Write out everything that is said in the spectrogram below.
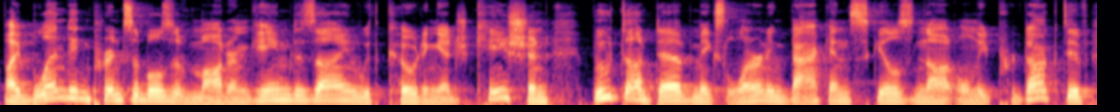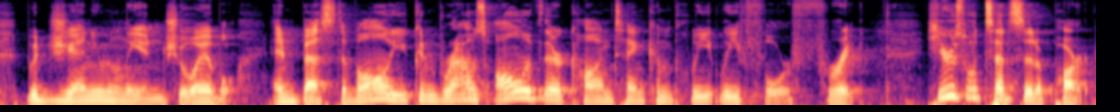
By blending principles of modern game design with coding education, Boot.dev makes learning backend skills not only productive, but genuinely enjoyable. And best of all, you can browse all of their content completely for free. Here's what sets it apart.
